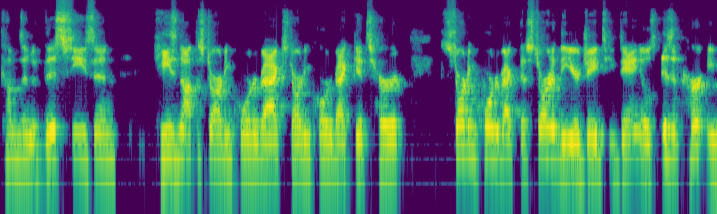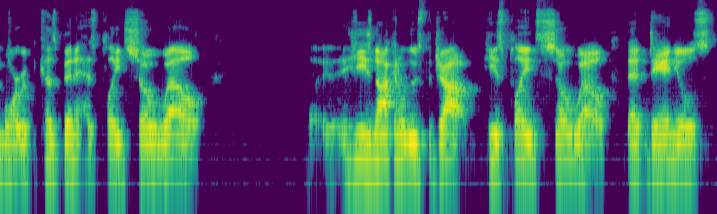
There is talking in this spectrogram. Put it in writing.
comes into this season. He's not the starting quarterback. Starting quarterback gets hurt. Starting quarterback that started the year, JT Daniels, isn't hurt anymore, but because Bennett has played so well, he's not going to lose the job. He has played so well that Daniels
